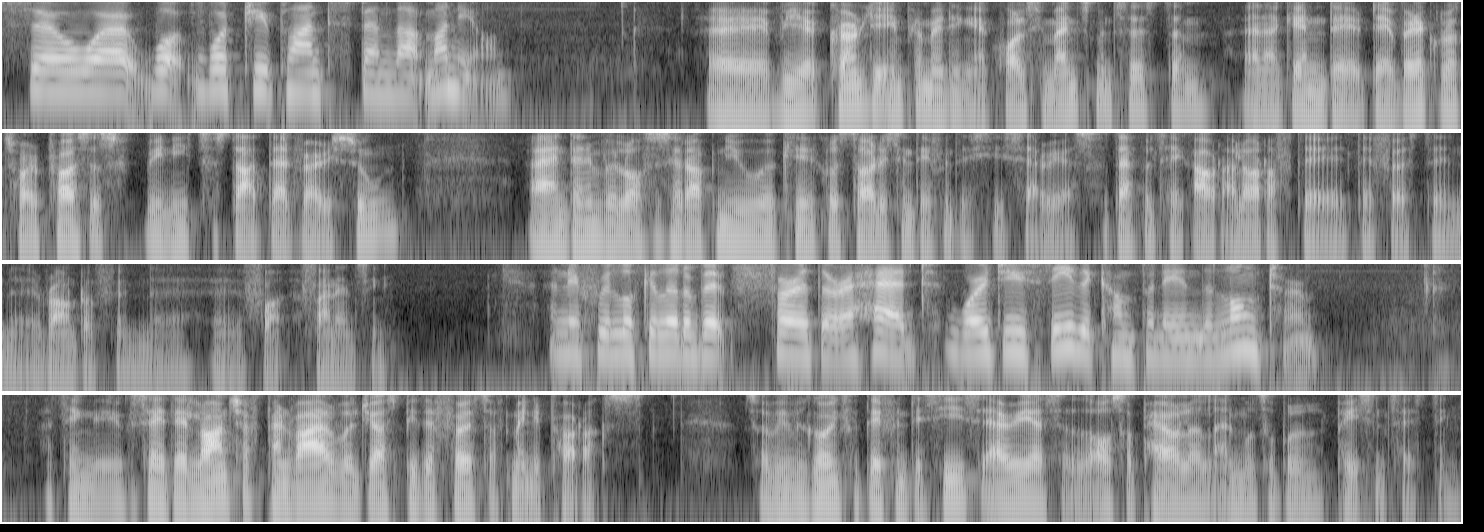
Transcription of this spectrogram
So uh, what, what do you plan to spend that money on? Uh, we are currently implementing a quality management system and again the, the, regulatory process, we need to start that very soon. And then we'll also set up new uh, clinical studies in different disease areas. So that will take out a lot of the, the first in, uh, round of in, uh, financing. And if we look a little bit further ahead, where do you see the company in the long term? I think you could say the launch of PanViral will just be the first of many products. So we will go into different disease areas, also parallel and multiple patient testing.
